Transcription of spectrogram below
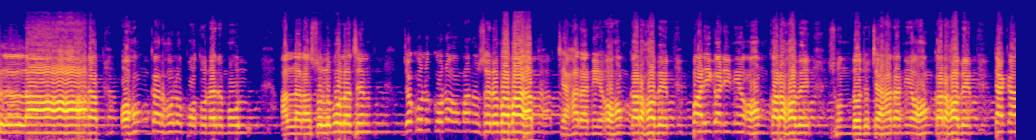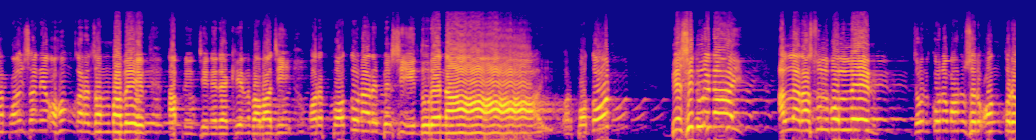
আল্লাহ অহংকার হলো পতনের মূল। আল্লাহ রাসুল বলেছেন, যখন কোনো মানুষের বাবা চেহারা নিয়ে অহংকার হবে বাড়ি গাড়ি নিয়ে অহংকার হবে, সৌন্দর্য চেহারা নিয়ে অহংকার হবে, টাকা পয়সা নিয়ে অহংকার জন্মাবে, আপনি জেনে রাখেন বাবাজি, ওর পতন আর বেশি দূরে নাই। ওর পতন বেশি দূরে নাই। আল্লাহ রাসুল বললেন, যখন কোন মানুষের অন্তরে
